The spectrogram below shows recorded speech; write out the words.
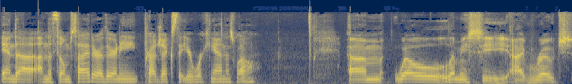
And uh, on the film side, are there any projects that you're working on as well? Um, well, let me see. I wrote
